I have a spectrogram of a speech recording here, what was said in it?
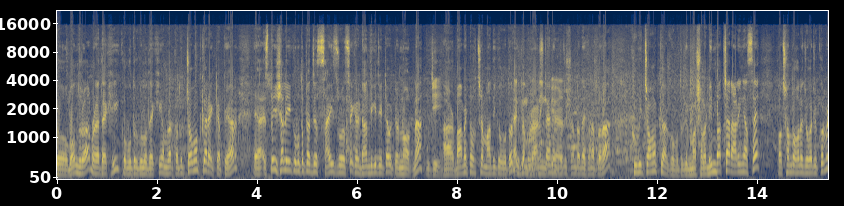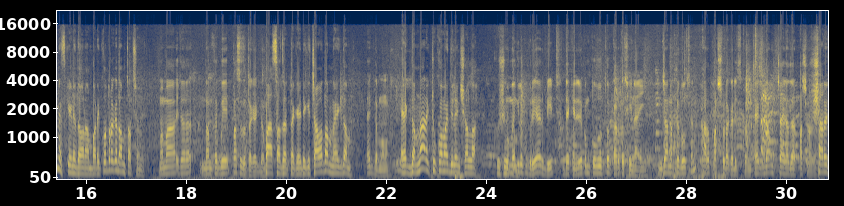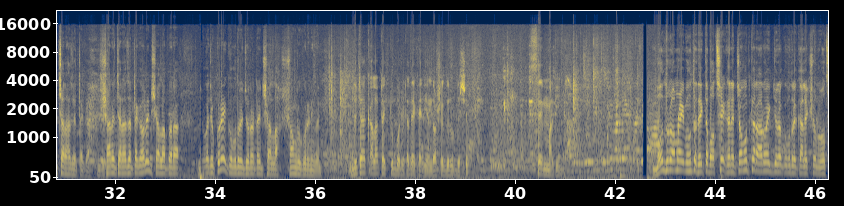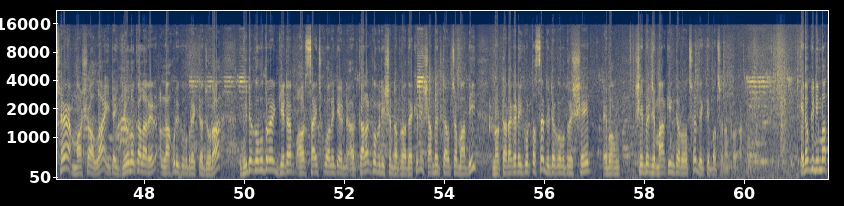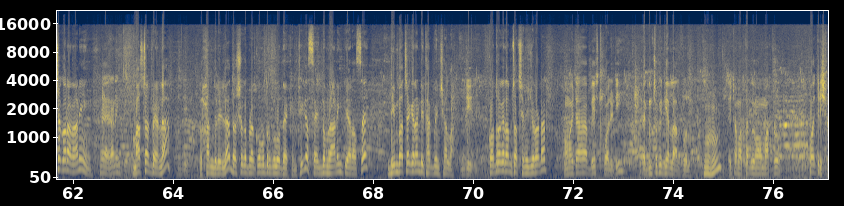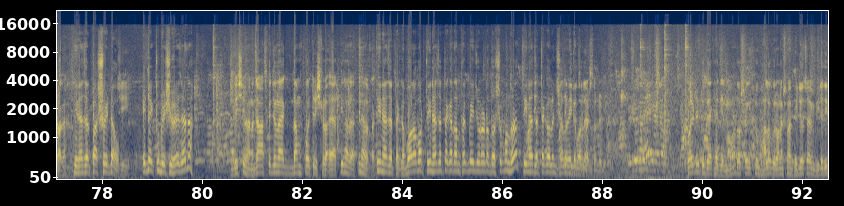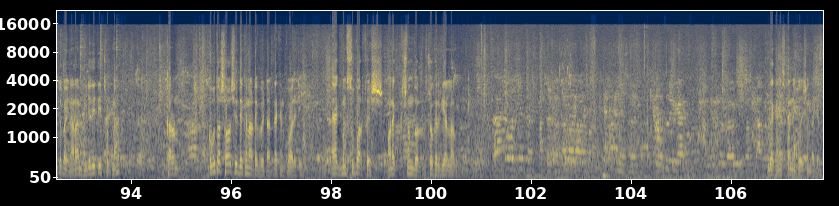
তো বন্ধুরা আমরা দেখি কবুতরগুলো দেখি। আমরা কত চমৎকার একটা পেয়ার স্পেশালি এই কবুতরটার যে সাইজ রয়েছে এখানে ডান দিকে যেটা ওইটা নট না? জি। আর বামেরটা হচ্ছে মাদি কবুতর। একদম pair। পজিশনটা দেখেন আপনারা। খুবই চমৎকার কবুতর কিন্তু মাশাআল্লাহ ডিম বাচ্চা রানিং আছে। পছন্দ হলে যোগাযোগ করবেন স্ক্রিনে দেওয়া নাম্বারে। কত টাকা দাম চাচ্ছেন? মামা এটা দাম থাকবে পাঁচ হাজার টাকা একদম। পাঁচ হাজার টাকা। এটা কি চাওয়া দাম না একদম? একদম মামা। একদম না? আর একটু কমাই দিলে ইনশাল্লাহ খুশি মামা খুব রেয়ার বিট দেখেন এরকম কবুতর কার কাছেই নাই। জান আপনি বলছেন আরও পাঁচশো টাকা ডিসকাউন্ট একদম চার হাজার পাঁচশো টাকা। সাড়ে চার হাজার টাকা। সাড়ে চার হাজার টাকা হলে ইনশাল্লাহ আপনারা যোগাযোগ করে এই কবুতরের জোড়াটা ইনশাল্লাহ সংগ্রহ করে নেবেন। দুইটা কালারটা একটু বডিটা দেখাই দিন দর্শকদের উদ্দেশ্যে। সেম মার্কিং বন্ধুরা আমরা এই মুহূর্তে দেখতে পাচ্ছি এখানে চমৎকার আরও এক জোড়া কবুতরের কালেকশন রয়েছে। মাশা আল্লাহ এটা ইয়েলো কালারের লাহুরি কবুতরের একটা জোড়া। দুইটা কবুতরের গেট আপ আর সাইজ কোয়ালিটি অ্যান্ড কালার কম্বিনেশনটা আপনারা দেখেন। সামনেরটা হচ্ছে মাদি নট টাটাকাটাই করতেছে। দুইটা কবুতরের শেপ এবং শেপের যে মার্কিংটা রয়েছে দেখতে পাচ্ছেন আপনারা। এটাও কি ডিম বাচ্চা করা রানিং? হ্যাঁ রানিং মাস্টার পেয়ার না? আলহামদুলিল্লাহ দর্শক আপনারা কবুতরগুলো দেখেন ঠিক আছে? একদম রানিং পেয়ার আছে। ডিম বাচ্চা গ্যারান্টি থাকবে ইনশাল্লাহ জি। কত টাকা দাম চাচ্ছেন এই জোড়াটার? মামা এটা বেস্ট কোয়ালিটি একদম চোখে গিয়ে লাল ফুল। হুম এটা আমার থাকবে মামা মাত্র পঁয়ত্রিশশো টাকা। তিন হাজার পাঁচশো এটাও? জি। এটা একটু বেশি হয়ে যায় না? বেশি হয় না। জান আজকের জন্য একদম পঁয়ত্রিশশো টাকা তিন হাজার তিন হাজার টাকা। তিন হাজার টাকা। বরাবর তিন হাজার টাকা দাম থাকবে এই জোড়াটা দর্শক বন্ধুরা। তিন হাজার টাকা হলে ইনশাল্লাহ নিতে পারবেন। অলরেডি কোয়ালিটি একটু দেখাই দিন মামা। দর্শক একটু ভালো করে অনেক সময় ভিডিও চাই আমি ভিডিও দিতে পারি না আর আমি ভিডিও দিতে ইচ্ছুক না। কারণ কবুতর সরাসরি দেখে না বেটার দেখেন কোয়ালিটি একদম সুপার ফ্রেশ, অনেক সুন্দর চোখের গিয়ার লাল। দেখেন স্ট্যান্ডিং পজিশন দেখেন।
